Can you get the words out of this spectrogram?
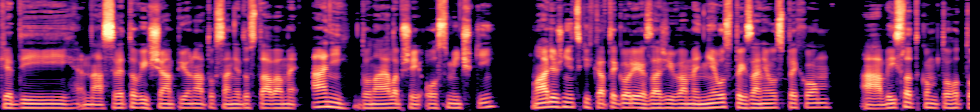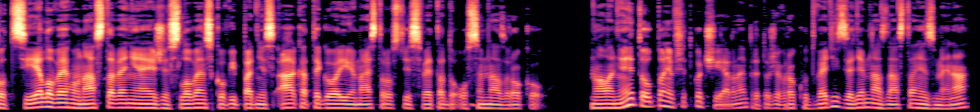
kedy na svetových šampionátoch sa nedostávame ani do najlepšej osmičky mládežníckých kategóriách zažívame neúspech za neúspechom a výsledkom tohoto cieľového nastavenia je, že Slovensko vypadne z A kategórie majstrovstie sveta do 18 rokov. No ale nie je to úplne všetko čierne, pretože v roku 2017 nastane zmena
